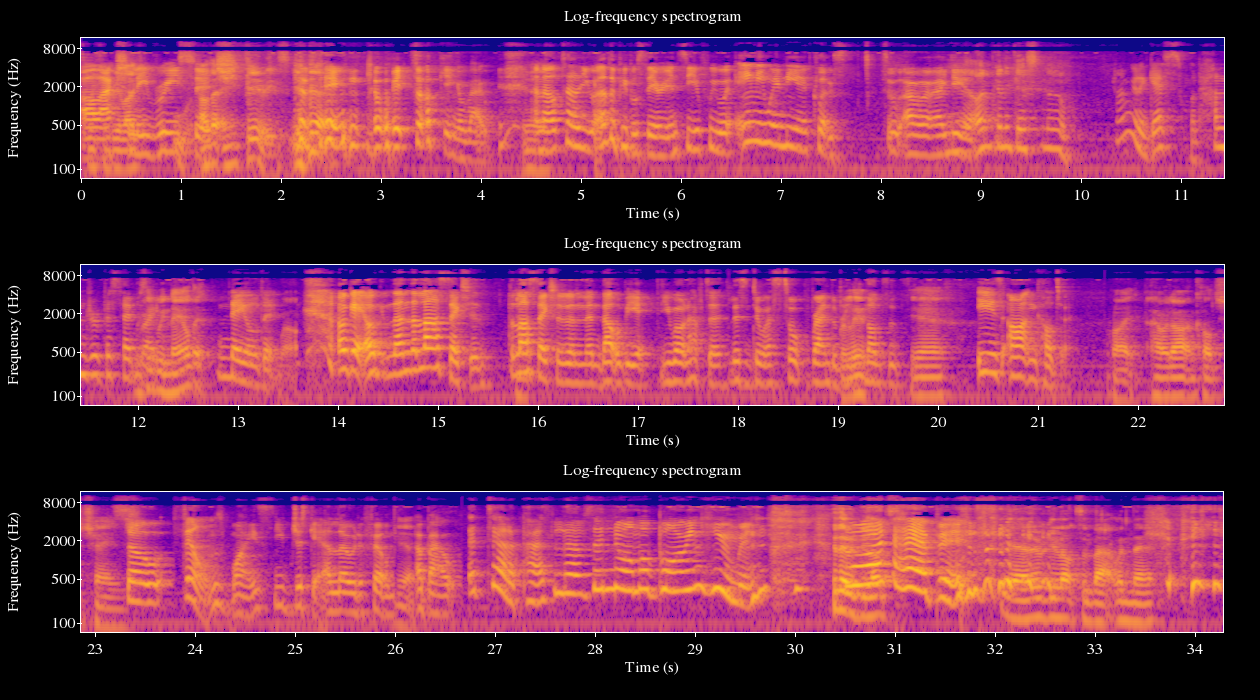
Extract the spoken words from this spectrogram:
I'll We could be actually like, research Are there any theories? the Yeah. thing that we're talking about, and I'll tell you other people's theory and see if we were anywhere near close to our idea. Yeah, I'm gonna guess no. I'm gonna guess 100% We right. think we nailed it. Nailed it. Okay, okay, then the last section. The Yeah. last section, and then that'll be it. You won't have to listen to us talk random Brilliant. nonsense. Yeah. Is art and culture. Right. How would art and culture change? So, films wise, you just get a load of films Yeah. about a telepath loves a normal, boring human. There would be what happens? yeah, there would be lots of that, wouldn't there?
